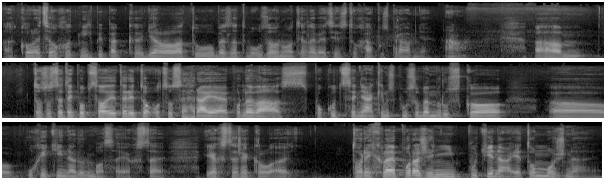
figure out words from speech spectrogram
A koalice ochotných by pak dělala tu bezletovou zónu a tyhle věci, jestli to chápu správně. Ano. Um, to, co jste teď popsal, je tedy to, o co se hraje podle vás, pokud se nějakým způsobem Rusko uh, uchytí na Donbase, jak jste, jak jste řekl. To rychlé poražení Putina, je to možné?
